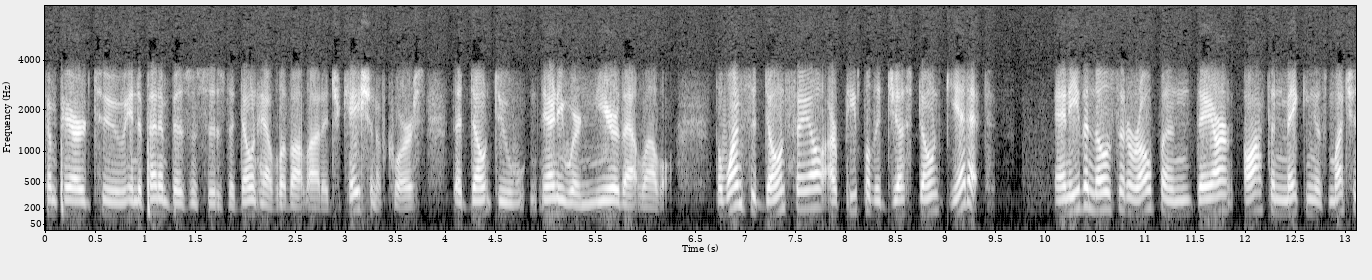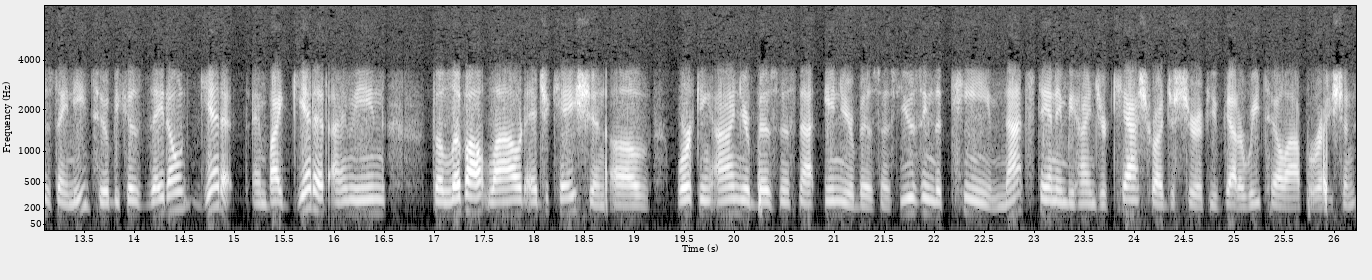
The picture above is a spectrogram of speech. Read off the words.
compared to independent businesses that don't have live out loud education, of course, that don't do anywhere near that level. The ones that don't fail are people that just don't get it. And even those that are open, they aren't often making as much as they need to because they don't get it. And by get it, I mean the live out loud education of working on your business, not in your business, using the team, not standing behind your cash register if you've got a retail operation,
